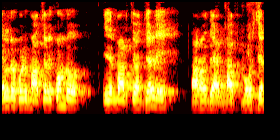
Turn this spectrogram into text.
ಎಲ್ಲರೂ ಕೂಡಿ ಮಾತಾಡಿಕೊಂಡು ಇದನ್ನು ಮಾಡ್ತೀವಿ ಅಂತೇಳಿ ನಾನು ಒಂದು ಎರಡು ಮಾತು ಮುಗಿಸ್ತೇನೆ.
